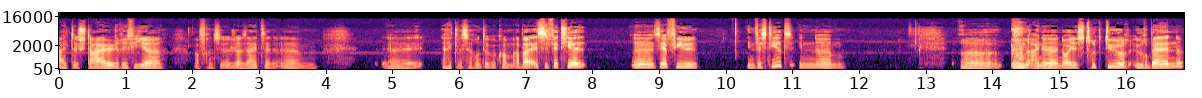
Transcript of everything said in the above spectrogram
alte Stahlrevier auf französischer Seite ähm, äh, etwas heruntergekommen. Aber es wird hier äh, sehr viel investiert in ähm, äh, eine neue Struktur urbaine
